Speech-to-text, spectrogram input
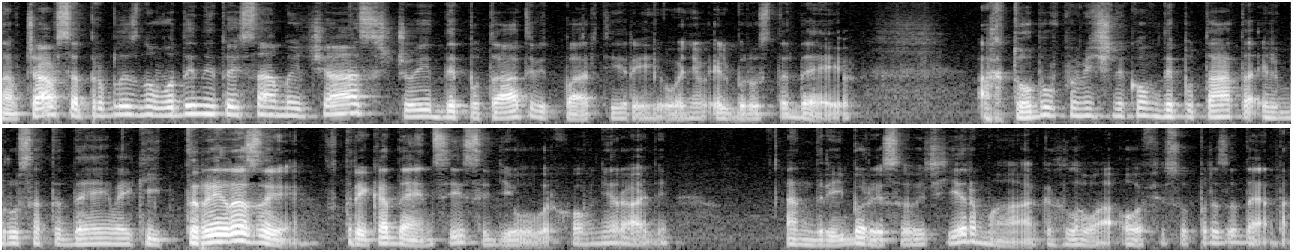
навчався приблизно в один і той самий час, що і депутат від партії регіонів Ельбрус Тедеєв. А хто був помічником депутата Ельбруса Тедеєва, який три рази в три каденції сидів у Верховній Раді? Андрій Борисович Єрмак, глава Офісу президента.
